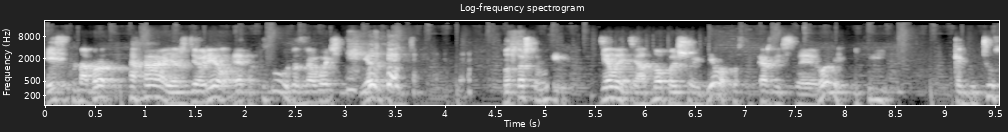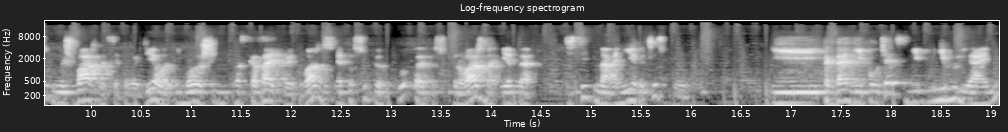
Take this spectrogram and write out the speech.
Если ты, наоборот, ха-ха, я же деврел, это, фу, разработчики, это Но то, что вы делаете одно большое дело, просто каждый в своей роли, и ты как бы чувствуешь важность этого дела и можешь рассказать про эту важность, это супер круто, это супер важно, и это действительно они это чувствуют. И тогда не получается не, не мы, а они,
